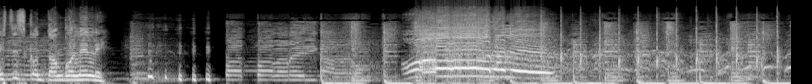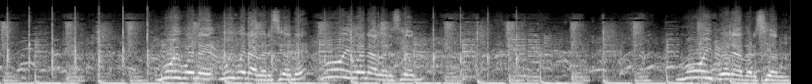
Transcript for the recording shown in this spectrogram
Este es con Tongolele. ¡Órale! Muy buena, muy buena versión, ¿eh? Muy buena versión. Muy buena versión.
